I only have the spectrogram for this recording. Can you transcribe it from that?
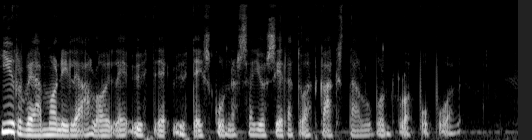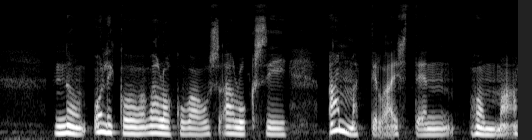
hirveän monille aloille yhte- yhteiskunnassa jo siellä 1200-luvun loppupuolella. No, oliko valokuvaus aluksi ammattilaisten hommaa?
